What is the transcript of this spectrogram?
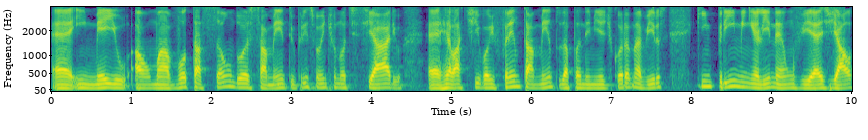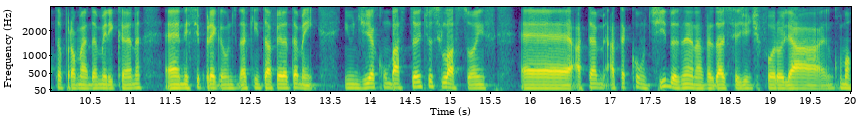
é, em meio a uma votação do orçamento e principalmente o noticiário é, relativo ao enfrentamento da pandemia de coronavírus, que imprimem ali né, um viés de alta para a moeda americana é, nesse pregão da quinta-feira também. Em um dia com bastante oscilações, é, até, até contidas, né, na verdade, se a gente for olhar com uma,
